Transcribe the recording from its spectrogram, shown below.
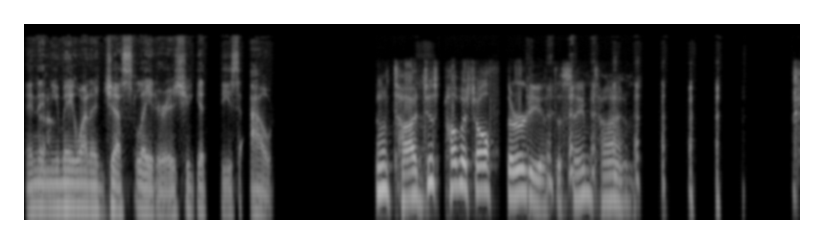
And then Yeah. you may want to adjust later as you get these out. No, Todd, just publish all 30 at the same time.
